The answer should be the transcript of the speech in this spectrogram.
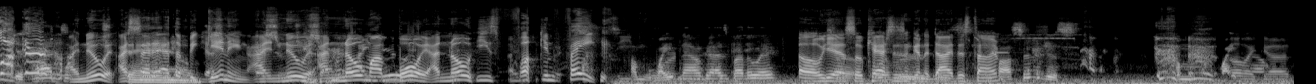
motherfucker! I knew it. I said it at the Damn. beginning. I knew it. I know I my knew it. boy. I know he's fucking fake. I'm white now, guys. By the way. Oh yeah, so Cash isn't gonna die this time. Imposter, just. Oh my god.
